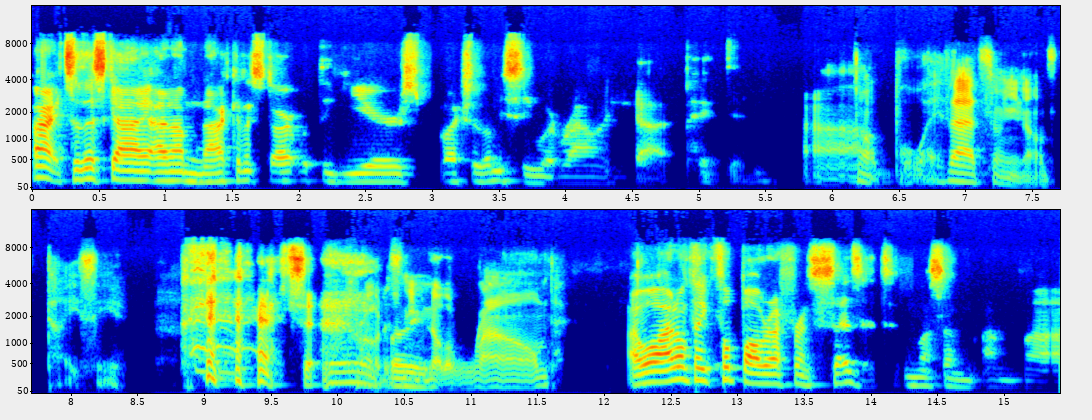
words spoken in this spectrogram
All right, so this guy, and I'm not going to start with the years. Actually, let me see what round he got picked in. Oh Um, boy, that's when you know it's dicey. Bro let doesn't even know the round. I, well, I don't think Football Reference says it unless I'm, I'm uh,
